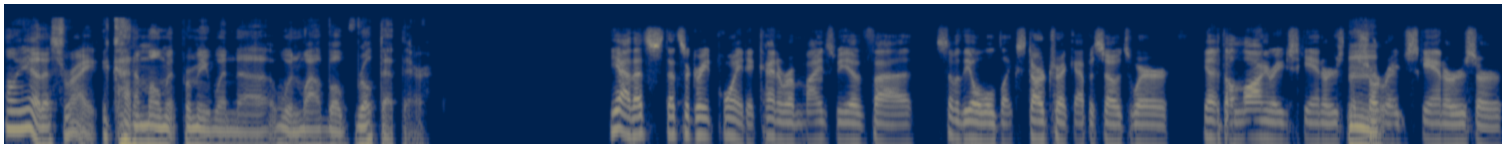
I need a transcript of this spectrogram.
oh yeah, that's right kind of moment for me when uh when Wildbow wrote that there. Yeah, that's that's a great point. It kind of reminds me of uh some of the old like Star Trek episodes where you had the long range scanners, the mm. short range scanners, or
